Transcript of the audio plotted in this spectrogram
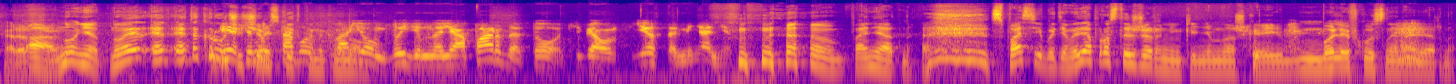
Хорошо. А, ну нет, ну э- э- это круче, Если чем мы с скидка тобой на коммуналку. вдвоем выйдем на леопарда, то тебя он съест, а меня нет. Понятно. Спасибо, Дим. Я просто жирненький немножко и более вкусный, наверное.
